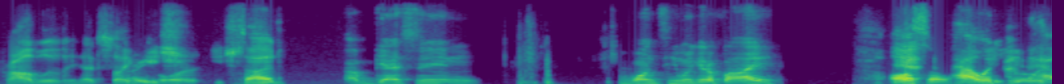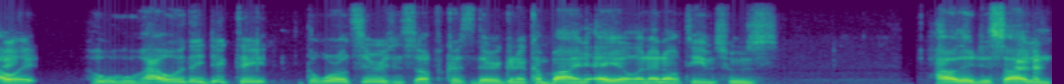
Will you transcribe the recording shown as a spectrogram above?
probably that's like or each or each side I'm guessing one team would get a bye. Also, how would you how it would how be. it who who how would they dictate the World Series and stuff? Because they're gonna combine AL and NL teams. Who's how are they deciding?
